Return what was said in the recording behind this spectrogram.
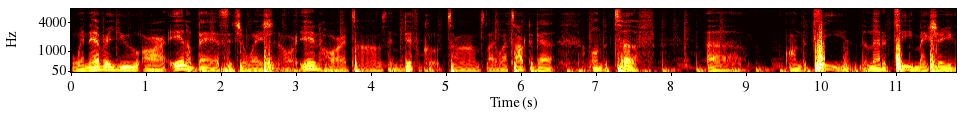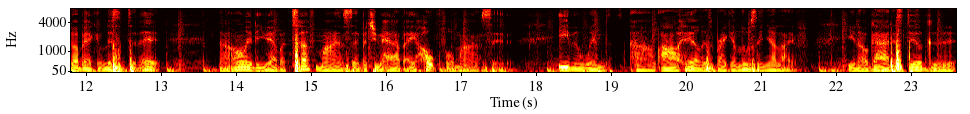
Whenever you are in a bad situation or in hard times and difficult times, like what I talked about on the tough, uh, on the T, the letter T, make sure you go back and listen to that. Not only do you have a tough mindset, but you have a hopeful mindset, even when um, all hell is breaking loose in your life. You know, God is still good,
